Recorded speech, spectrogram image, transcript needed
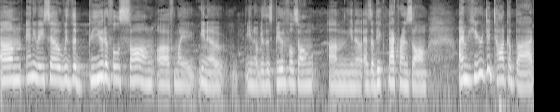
Um, anyway, so with the beautiful song of my, you know, you know, with this beautiful song, um, you know, as a big background song, I'm here to talk about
